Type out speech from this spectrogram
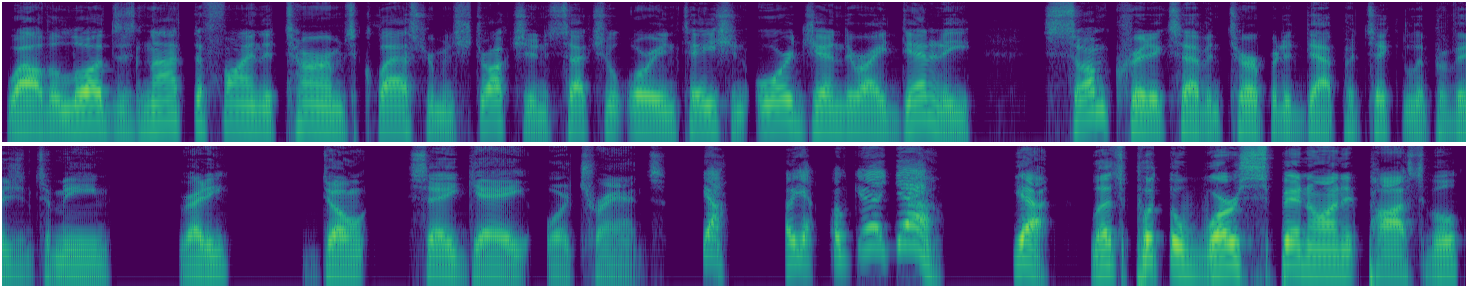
while the law does not define the terms classroom instruction, sexual orientation, or gender identity, some critics have interpreted that particular provision to mean, ready? Don't say gay or trans. Yeah. Oh, yeah. Oh, yeah. Yeah. Yeah. Let's put the worst spin on it possible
